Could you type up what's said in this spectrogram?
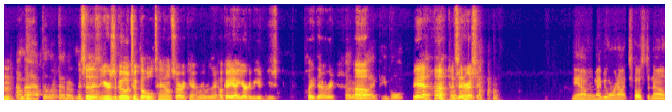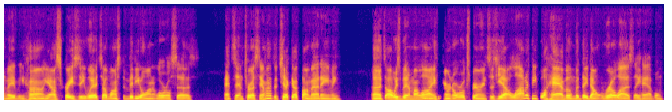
I'm gonna have to look that up. It says years ago it took the whole town. Sorry, I can't remember that. Okay, yeah, you already you, you just played that already. butterfly people. Yeah, huh, that's interesting. yeah, well, maybe we're not supposed to know. Maybe, huh? Yeah, it's crazy witch. I watched a video on it. Laurel says that's interesting. I'm gonna have to check up on that, Amy. Uh, it's always been in my life paranormal experiences. Yeah, a lot of people have them, but they don't realize they have them.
